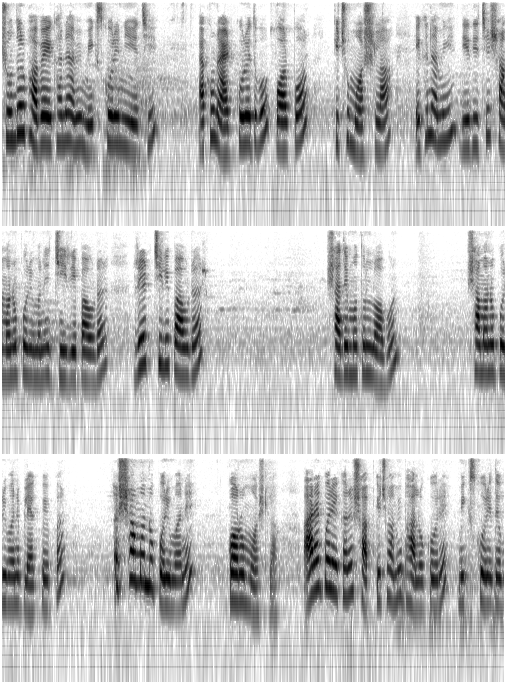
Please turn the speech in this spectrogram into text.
সুন্দরভাবে এখানে আমি মিক্স করে নিয়েছি। এখন অ্যাড করে দেবো। পরপর কিছু মশলা। এখানে আমি দিয়ে দিচ্ছি সামান্য পরিমাণে জিরে পাউডার রেড চিলি পাউডার স্বাদের মতন লবণ, সামান্য পরিমাণে ব্ল্যাক পেপার আর সামান্য পরিমাণে গরম মশলা। আর একবার এখানে সব কিছু আমি ভালো করে মিক্স করে দেব।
